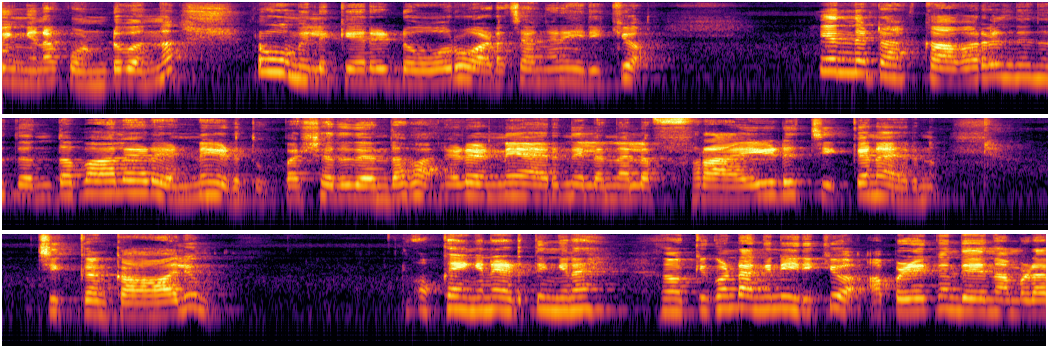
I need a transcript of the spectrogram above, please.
ഇങ്ങനെ കൊണ്ടുവന്ന് റൂമിൽ കയറി ഡോറും അടച്ച് അങ്ങനെ ഇരിക്കുക എന്നിട്ട് ആ കവറിൽ നിന്ന് ദന്തപാലയുടെ എണ്ണ എടുത്തു. പക്ഷെ അത് ദന്തപാലയുടെ എണ്ണയായിരുന്നില്ല. നല്ല ഫ്രൈഡ് ചിക്കനായിരുന്നു ചിക്കൻ കാലും ഒക്കെ ഇങ്ങനെ എടുത്ത് ഇങ്ങനെ നോക്കിക്കൊണ്ട് അങ്ങനെ ഇരിക്കുക അപ്പോഴേക്കും എന്തേ നമ്മുടെ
